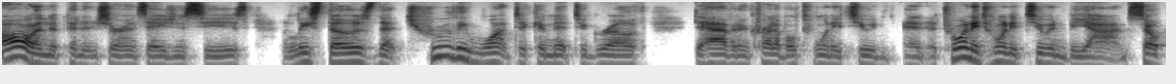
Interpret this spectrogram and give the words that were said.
all independent insurance agencies, at least those that truly want to commit to growth, to have an incredible 22 and 2022 and beyond. So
